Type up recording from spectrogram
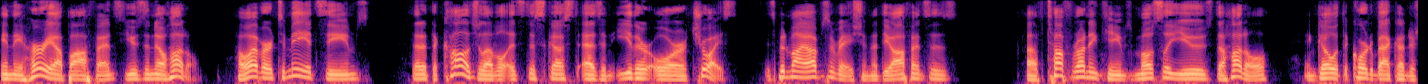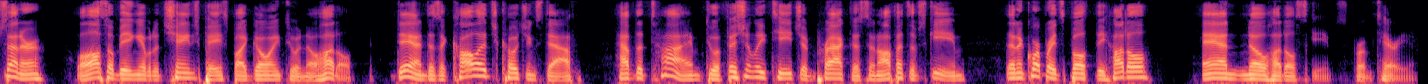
in the hurry up offense, use the no huddle. However, to me, it seems that at the college level, it's discussed as an either or choice. It's been my observation that the offenses of tough running teams mostly use the huddle and go with the quarterback under center while also being able to change pace by going to a no huddle. Dan, does a college coaching staff have the time to efficiently teach and practice an offensive scheme that incorporates both the huddle and no huddle schemes from Terrian.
